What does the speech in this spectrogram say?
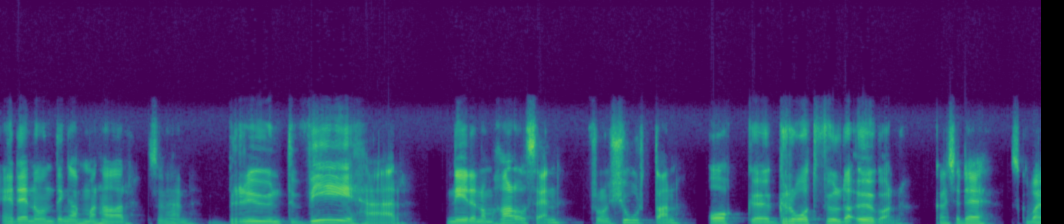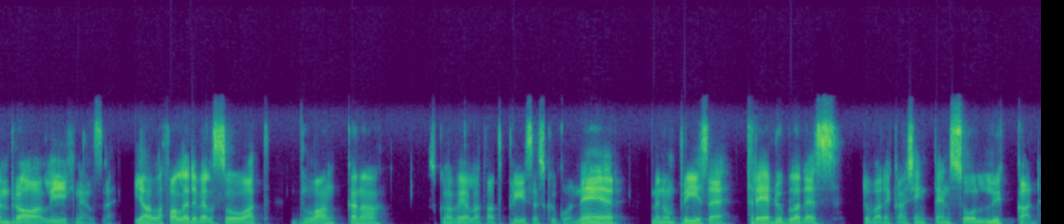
Är det någonting att man har sån här brunt V här nedenom halsen från skjortan och uh, gråtfyllda ögon? Kanske det skulle vara en bra liknelse. I alla fall är det väl så att blankarna skulle ha velat att priset skulle gå ner, men om priset tredubblades, då var det kanske inte en så lyckad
